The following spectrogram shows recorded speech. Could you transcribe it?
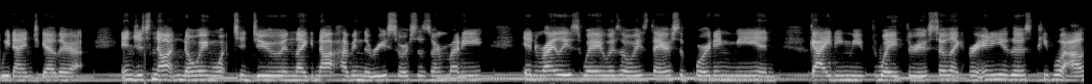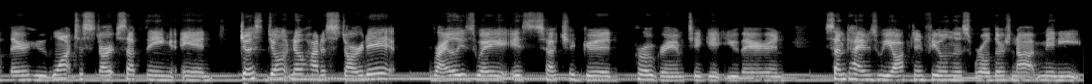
We Dine Together and just not knowing what to do and like not having the resources or money. And Riley's Way was always there supporting me and guiding me the way through. So, like, for any of those people out there who want to start something and just don't know how to start it, Riley's Way is such a good program to get you there. And sometimes we often feel in this world there's not many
